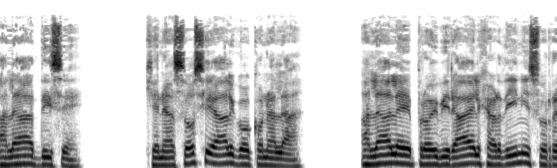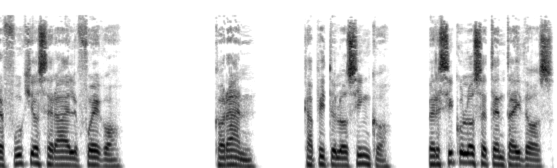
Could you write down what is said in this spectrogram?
Alá dice, quien asocie algo con Alá, Alá le prohibirá el jardín y su refugio será el fuego. Corán, capítulo 5, versículo 72.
